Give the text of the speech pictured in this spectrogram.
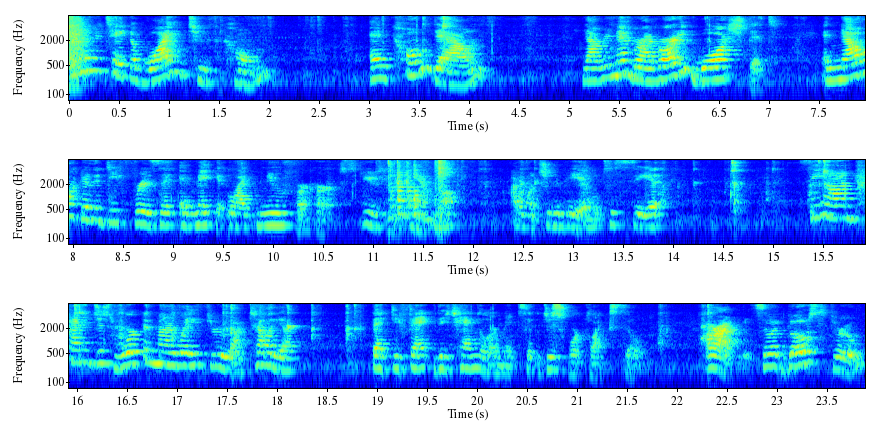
I'm going to take a wide tooth comb and comb down. Now remember, I've already washed it. And now we're going to defrizz it and make it like new for her. Excuse me, camera. I want you to be able to see it. See how I'm kind of just working my way through. I tell you, that detangler makes it just work like silk. All right, so it goes through.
